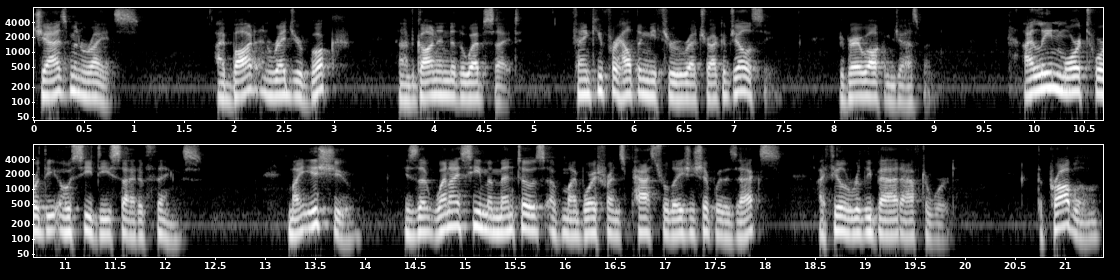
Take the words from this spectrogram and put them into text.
Jasmin writes, I bought and read your book, and I've gone into the website. Thank you for helping me through retroactive jealousy. You're very welcome, Jasmin. I lean more toward the OCD side of things. My issue is that when I see mementos of my boyfriend's past relationship with his ex, I feel really bad afterward. The problem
